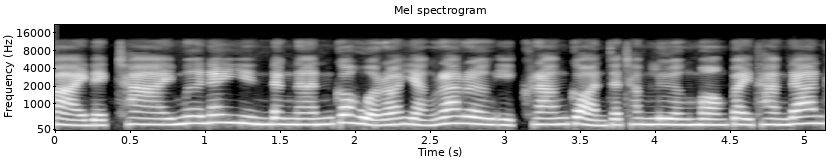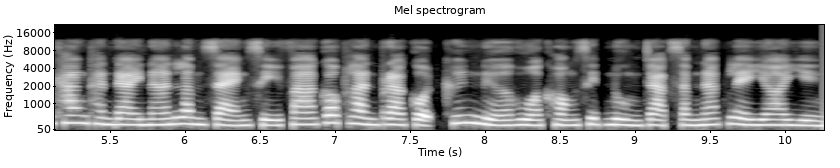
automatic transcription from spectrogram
ฝ่ายเด็กชายเมื่อได้ยินดังนั้นก็หัวเราะอย่างร่าเริงอีกครั้งก่อนจะชำเลืองมองไปทางด้านข้างทันใดนั้นลำแสงสีฟ้าก็พลันปรากฏขึ้นเหนือหัวของสิทธิหนุ่มจากสำนักเลยอหญิง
